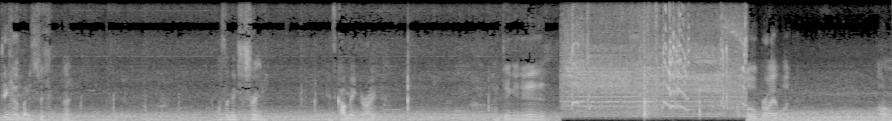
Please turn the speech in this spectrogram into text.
think I might switch plan. What's the next train? It's coming, right? I think it is. So bright, what? Oh.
